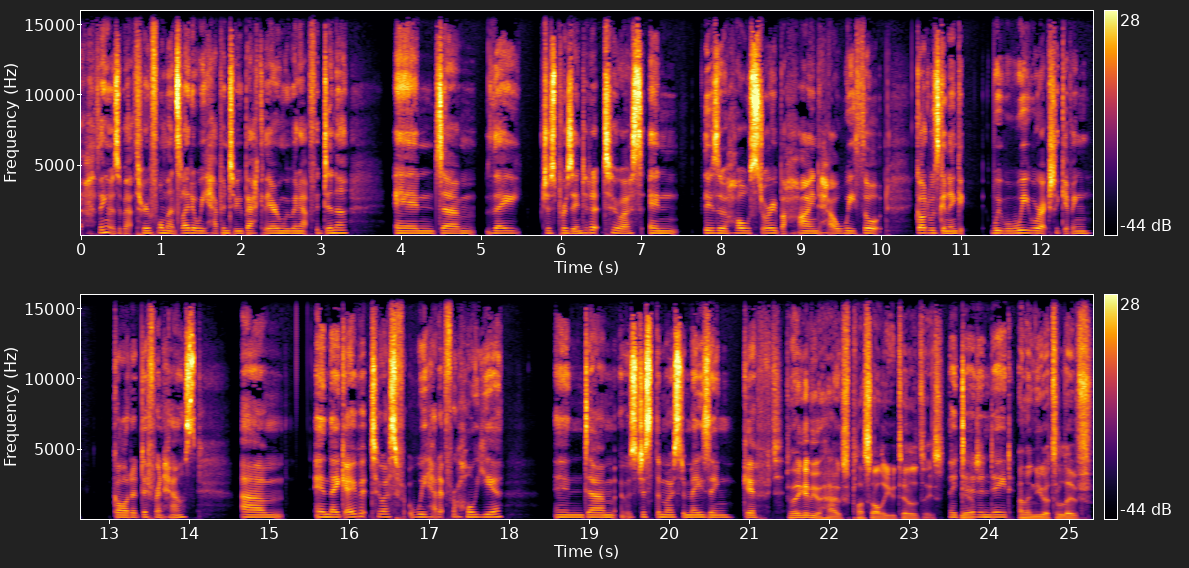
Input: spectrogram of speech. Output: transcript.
I think it was about three or four months later. We happened to be back there, and we went out for dinner, and um, they just presented it to us. And there's a whole story behind how we thought God was going to. We were we were actually giving God a different house, um, and they gave it to us. For, we had it for a whole year, and um, it was just the most amazing gift. So they gave you a house plus all the utilities, They did indeed. and then you had to live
